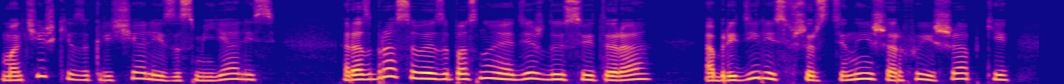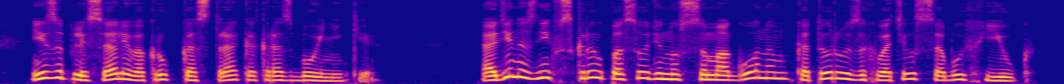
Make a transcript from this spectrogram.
мальчишки закричали и засмеялись, разбрасывая запасную одежду и свитера, обрядились в шерстяные шарфы и шапки — и заплясали вокруг костра, как разбойники. Один из них вскрыл посудину с самогоном, которую захватил с собой Хьюг,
